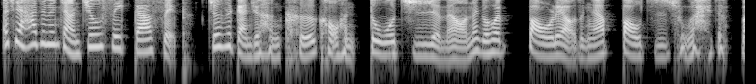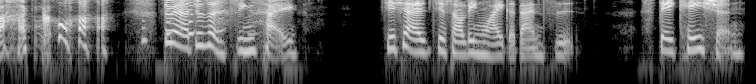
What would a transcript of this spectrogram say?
而且他这边讲 juicy gossip，就是感觉很可口、很多汁，有没有？那个会爆料，整个要爆汁出来的八卦。对啊，就是很精彩。接下来介绍另外一个单字，staycation。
